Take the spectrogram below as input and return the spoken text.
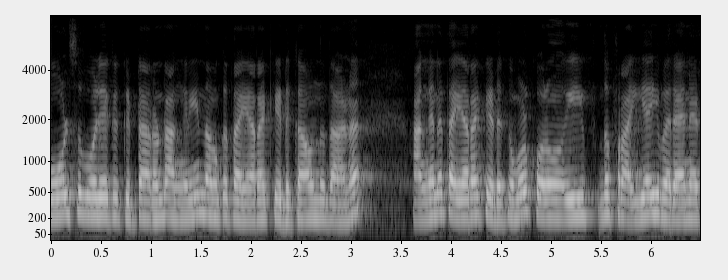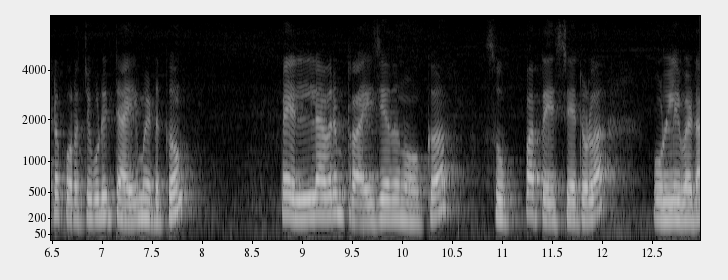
ബോൾസ് പോലെയൊക്കെ കിട്ടാറുണ്ട്. അങ്ങനെയും നമുക്ക് തയ്യാറാക്കി എടുക്കാവുന്നതാണ്. അങ്ങനെ തയ്യാറാക്കി എടുക്കുമ്പോൾ ഈ ഇത് ഫ്രൈ ആയി വരാനായിട്ട് കുറച്ചുകൂടി ടൈം എടുക്കും. അപ്പോൾ എല്ലാവരും ട്രൈ ചെയ്ത് നോക്കുക. സൂപ്പർ ടേസ്റ്റി ആയിട്ടുള്ള ഉള്ളിവട.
